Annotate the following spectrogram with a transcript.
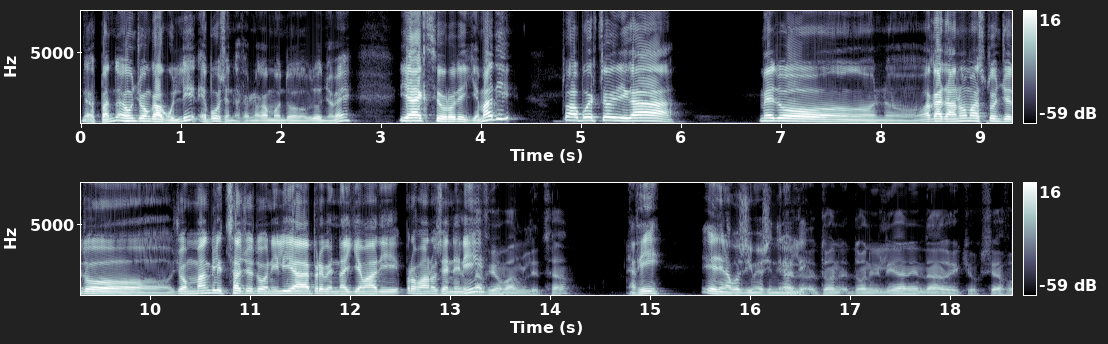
ε, πάντων έχουν και τον Κακουλή, ε, πώς είναι να φέρουν να κάνουμε το το τζομέ. Η ΑΕΚ θεωρώ ότι είναι γεμάτη. Το από έρθει ειδικά με τον ο, ακατανόμαστον και τον και τον Μάγκλητσα και τον Ηλία έπρεπε να είναι γεμάτη προφανώς είναι Να νη. φύγει ο Μάγκλητς, α. Να φύγει. Ή την αποζημίωση την άλλη. Ε, τον- Τον Ηλία είναι τα δικαιοξία, αφού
